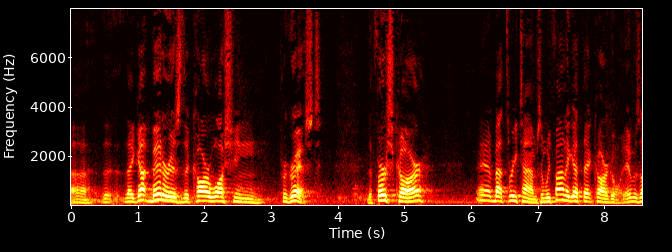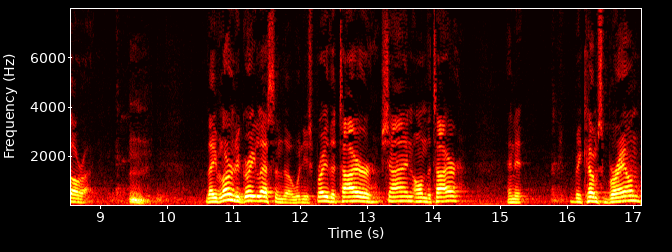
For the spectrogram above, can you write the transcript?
Uh, the, they got better as the car washing progressed. The first car, eh, about three times, and we finally got that car going. It was all right. They've learned a great lesson, though. When you spray the tire shine on the tire and it becomes brown,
